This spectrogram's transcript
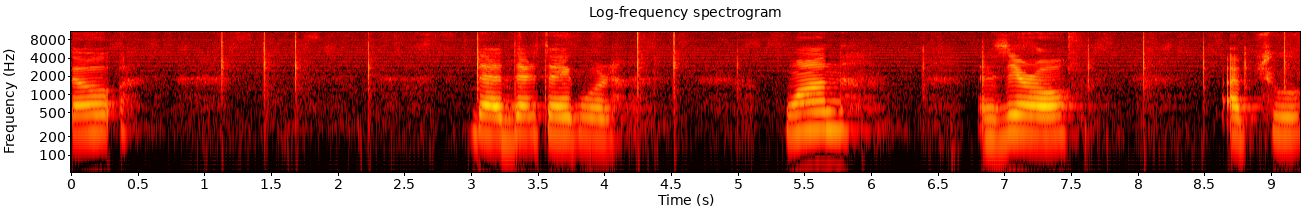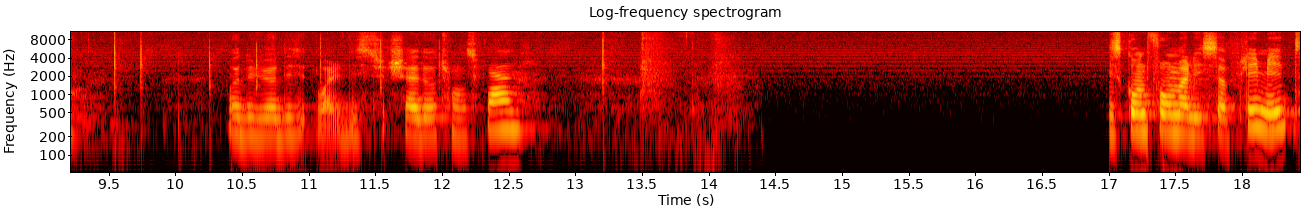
so that delta equal 1 and 0 up to what do you well, this shadow transform. This conformally soft limit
